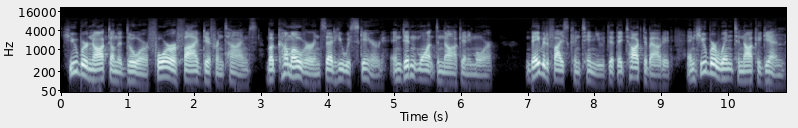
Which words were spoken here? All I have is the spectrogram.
Huber knocked on the door four or five different times, but come over and said he was scared and didn't want to knock anymore. David Feist continued that they talked about it, and Huber went to knock again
